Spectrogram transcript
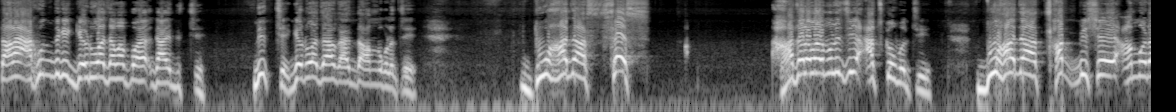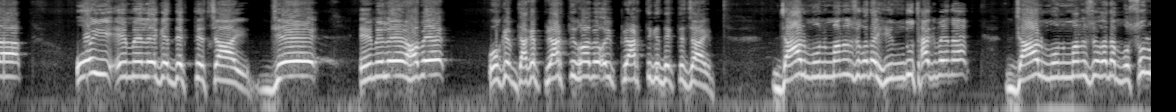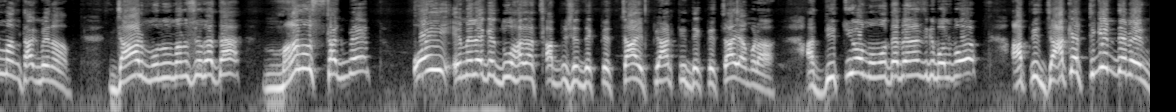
তারা এখন থেকে গেরুয়া জামা গায়ে দিচ্ছে দিচ্ছে, গেরুয়া জামা গায়ে দিতে আরম্ভ করেছে। দু হাজার শেষ, হাজারবার বলেছি, আজকেও বলছি। দু হাজার ছাব্বিশে আমরা ওই এমএলএ কে দেখতে চাই। যে এমএলএ হবে, ওকে যাকে প্রার্থী হবে, ওই প্রার্থীকে দেখতে চাই। যার মন মানসিকতা হিন্দু থাকবে না, যার মন মানসিকতা মুসলমান থাকবে না, যার মন মানসিকতা মানুষ থাকবে, ওই এমএলএ কে দু হাজার ছাব্বিশে দেখতে চাই, প্রার্থী দেখতে চাই আমরা। আর দ্বিতীয় মমতা ব্যানার্জিকে বলব আপনি যাকে টিকিট দেবেন,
